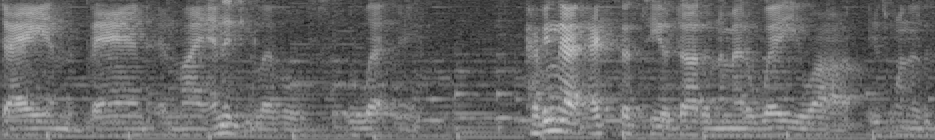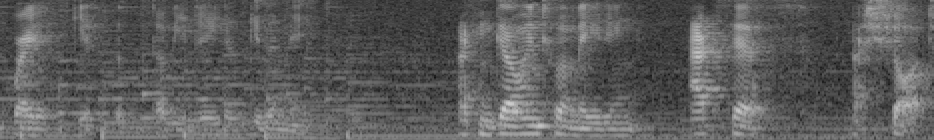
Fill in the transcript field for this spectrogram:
day and the band and my energy levels will let me. Having that access to your data no matter where you are is one of the greatest gifts that WD has given me. I can go into a meeting, access a shot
